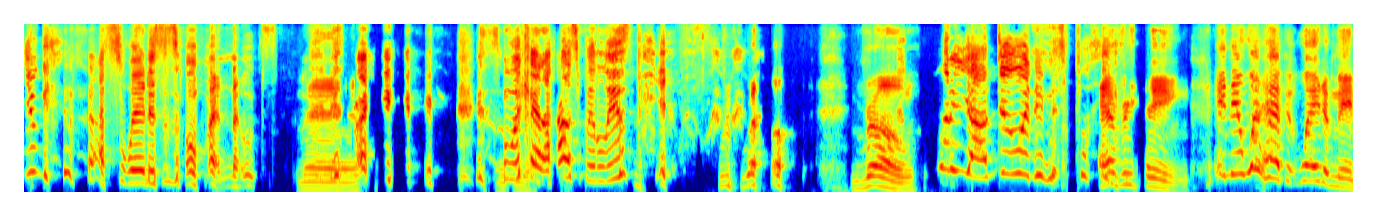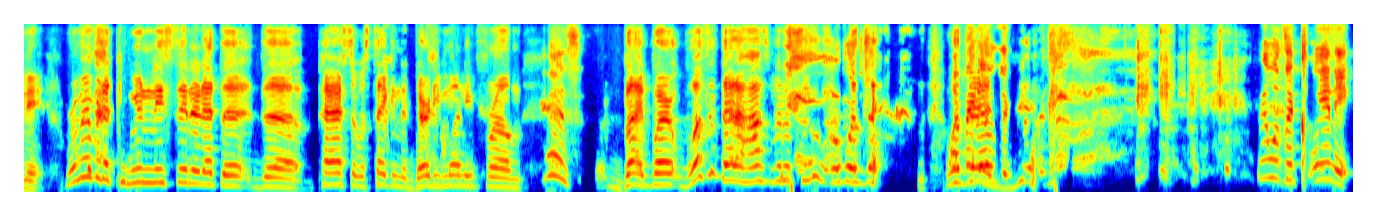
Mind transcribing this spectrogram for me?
You, I swear this is on my notes. Man, right. What kind of hospital is this? bro, bro, What are y'all doing in this place? everything. And then what happened? Wait a minute. Remember the community center that the the pastor was taking the dirty money from yes. Blackbird? Wasn't that a hospital too, or was that? Was that that was a, It was a clinic.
